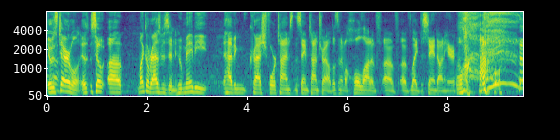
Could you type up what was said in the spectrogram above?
It was terrible. It was- so uh, Michael Rasmussen, who maybe having crashed four times in the same time trial, doesn't have a whole lot of, of, of leg to stand on here.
